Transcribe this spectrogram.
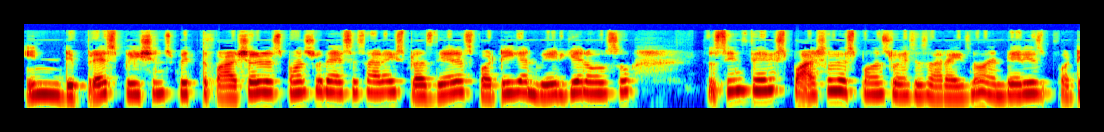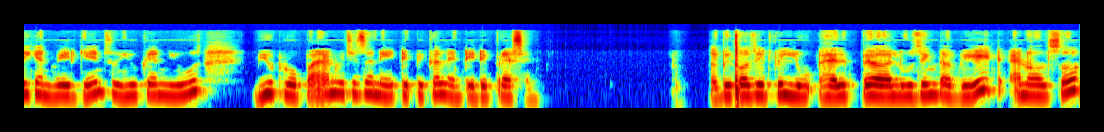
in depressed patients with the partial response to the SSRIs plus there is fatigue and weight gain also. So, since there is partial response to SSRIs now and there is fatigue and weight gain, so you can use bupropion, which is an atypical antidepressant because it will lo- help uh, losing the weight and also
